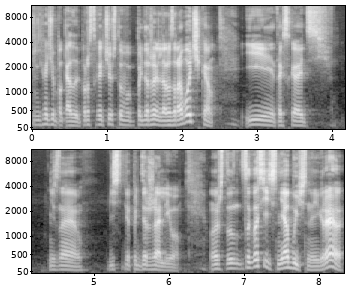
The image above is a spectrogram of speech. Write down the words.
не хочу показывать. Просто хочу, чтобы вы поддержали разработчика и, так сказать, не знаю, действительно поддержали его. Потому что, согласитесь, необычная игра.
